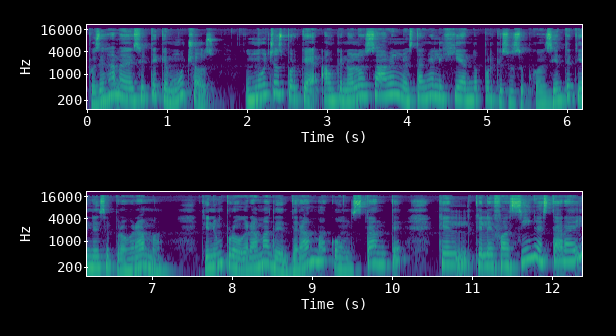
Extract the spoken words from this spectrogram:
Pues déjame decirte que muchos Muchos porque aunque no lo saben, lo están eligiendo porque su subconsciente tiene ese programa. Tiene un programa de drama constante que, que le fascina estar ahí.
